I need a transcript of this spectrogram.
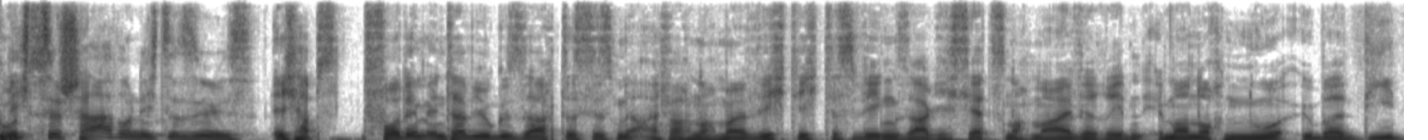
Gut. Nicht zu scharf und nicht zu süß. Ich habe es vor dem Interview gesagt, das ist mir einfach nochmal wichtig, deswegen sage ich es jetzt nochmal. Wir reden immer noch nur über die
